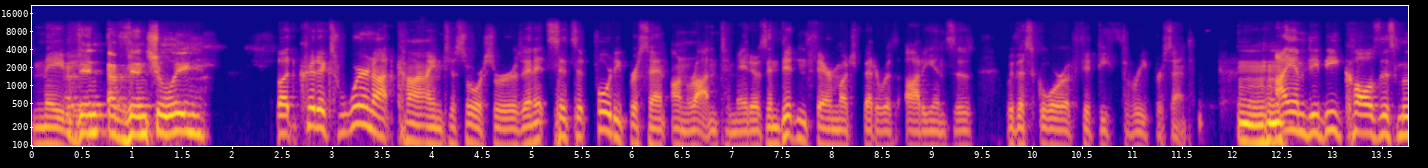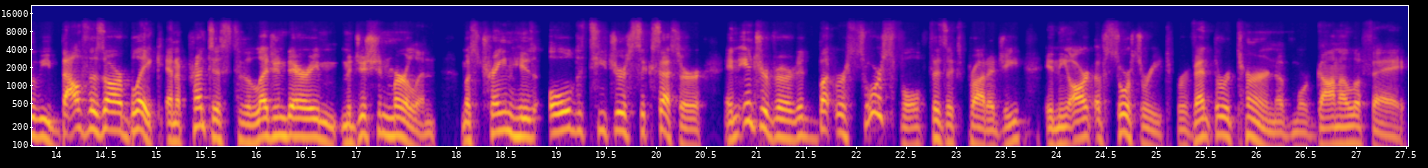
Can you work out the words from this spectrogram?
maybe. Even- eventually. But critics were not kind to Sorcerers, and it sits at 40% on Rotten Tomatoes and didn't fare much better with audiences with a score of 53%. Mhm. IMDb calls this movie Balthazar Blake, an apprentice to the legendary magician Merlin, must train his old teacher's successor, an introverted but resourceful physics prodigy, in the art of sorcery to prevent the return of Morgana Le Fay.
